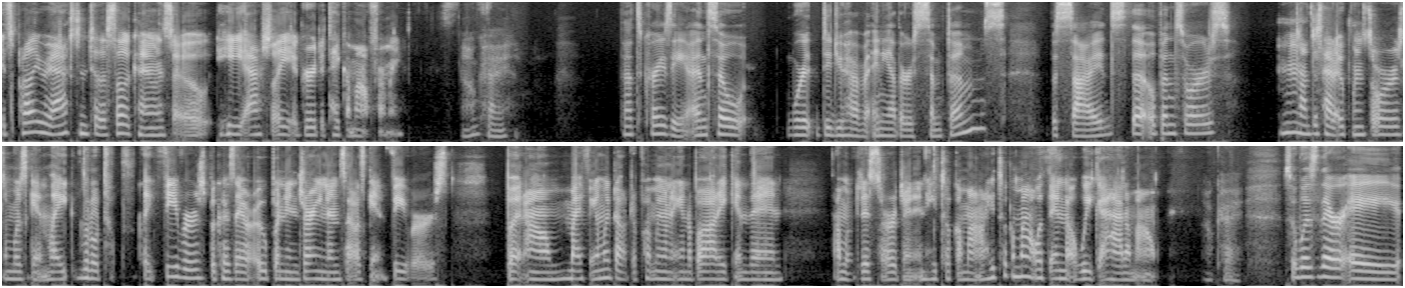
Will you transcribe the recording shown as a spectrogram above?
"It's probably reacting to the silicone," so he actually agreed to take them out for me. Okay. That's crazy. And so, were, did you have any other symptoms besides the open sores? Mm, I just had open sores and was getting like little t- like fevers because they were open and draining, so I was getting fevers. But um, my family doctor put me on an antibiotic, and then I went to the surgeon, and he took them out. He took them out within a week. I had them out. Okay. So was there a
